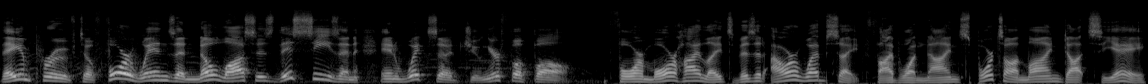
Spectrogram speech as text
They improved to four wins and no losses this season in WCSSAA Junior Football. For more highlights, visit our website, 519sportsonline.ca.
